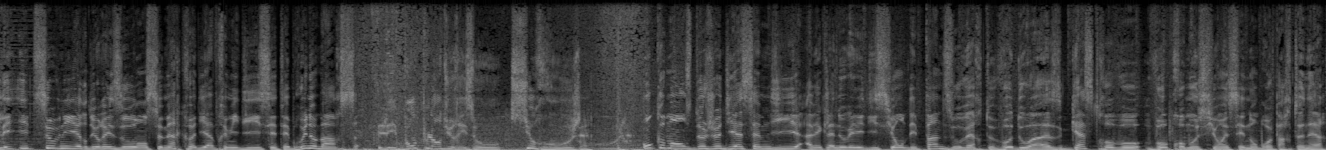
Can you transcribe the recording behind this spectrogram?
Les hits souvenirs du réseau en ce mercredi après-midi, c'était Bruno Mars. Les bons plans du réseau sur Rouge. On commence de jeudi à samedi avec la nouvelle édition des Pintes ouvertes vaudoises, Gastrovo, vos promotions et ses nombreux partenaires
